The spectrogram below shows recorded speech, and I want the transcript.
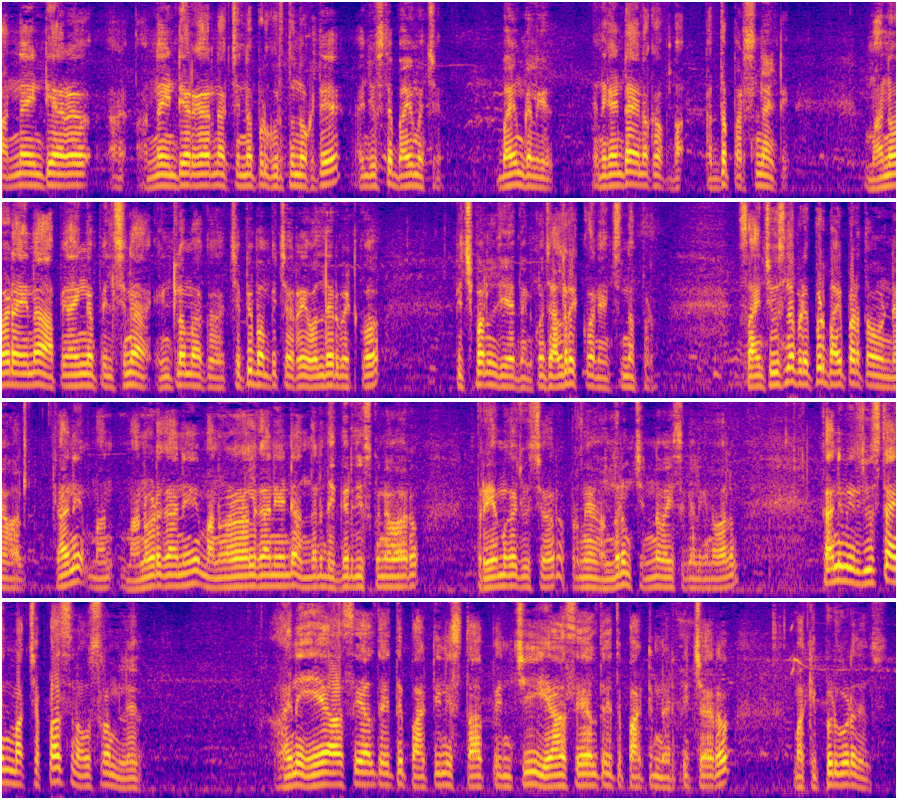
అన్న ఎన్టీఆర్ అన్న ఎన్టీఆర్ గారు నాకు చిన్నప్పుడు గుర్తుంది ఒకటే. ఆయన చూస్తే భయం వచ్చేది. భయం కలిగేది. ఎందుకంటే ఆయన ఒక పెద్ద పర్సనాలిటీ. మనవడైనా ఆప్యాయంగా పిలిచిన ఇంట్లో మాకు చెప్పి పంపించారు రే దగ్గర పెట్టుకో. పిచ్చి పనులు చేయొద్దని. కొంచెం అల్లరి ఎక్కువ నేను చిన్నప్పుడు. సో ఆయన చూసినప్పుడు ఎప్పుడు భయపడుతూ ఉండేవాళ్ళు. కానీ మన మనవడు కానీ మనవరాలు కానివ్వండి అందరిని దగ్గర తీసుకునేవారు. ప్రేమగా చూసేవారు. అప్పుడు మేము అందరం చిన్న వయసు కలిగిన వాళ్ళం. కానీ మీరు చూస్తే ఆయన మాకు చెప్పాల్సిన అవసరం లేదు. ఆయన ఏ ఆశయాలతో అయితే పార్టీని స్థాపించి ఏ ఆశయాలతో అయితే పార్టీని నడిపించారో మాకు ఇప్పుడు కూడా తెలుసు.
